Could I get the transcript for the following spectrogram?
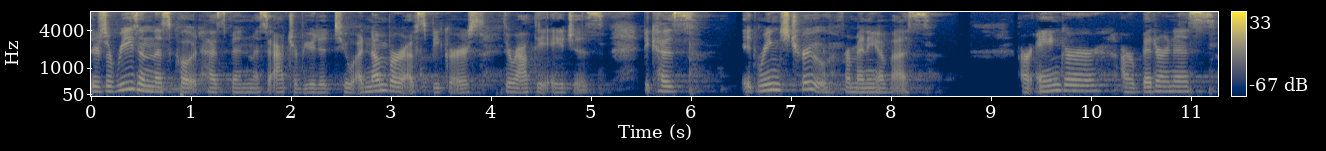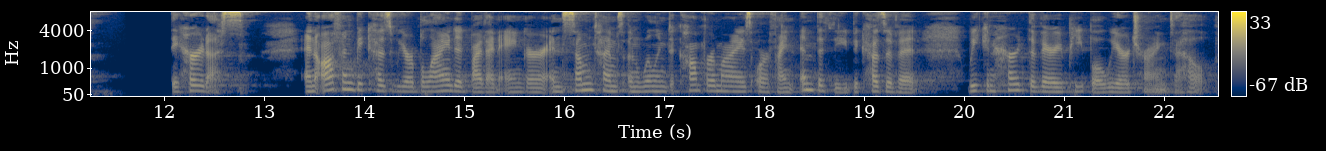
There's a reason this quote has been misattributed to a number of speakers throughout the ages, because it rings true for many of us. Our anger, our bitterness, they hurt us. And often because we are blinded by that anger and sometimes unwilling to compromise or find empathy because of it, we can hurt the very people we are trying to help.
